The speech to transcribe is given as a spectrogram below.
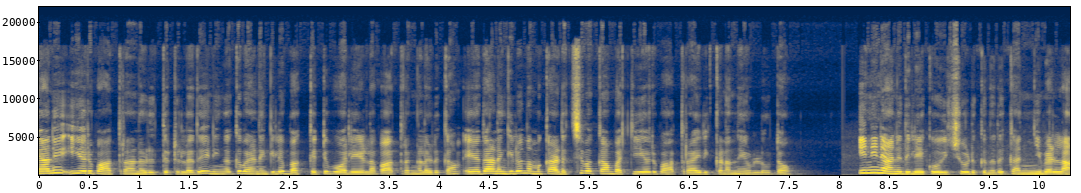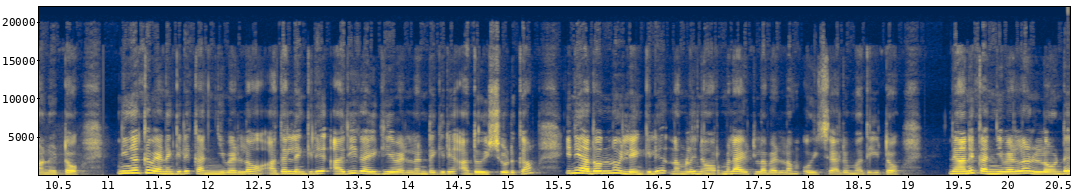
ഞാൻ ഈ ഒരു പാത്രമാണ് എടുത്തിട്ടുള്ളത്. നിങ്ങൾക്ക് വേണമെങ്കിൽ ബക്കറ്റ് പോലെയുള്ള പാത്രങ്ങൾ എടുക്കാം. ഏതാണെങ്കിലും നമുക്ക് അടച്ചു വെക്കാൻ പറ്റിയ ഒരു പാത്രമായിരിക്കണം എന്നേ ഉള്ളൂ കേട്ടോ ഇനി ഞാനിതിലേക്ക് ഒഴിച്ചു കൊടുക്കുന്നത് കഞ്ഞിവെള്ളമാണ് കേട്ടോ നിങ്ങൾക്ക് വേണമെങ്കിൽ കഞ്ഞിവെള്ളമോ അതല്ലെങ്കിൽ അരി കഴുകിയ വെള്ളം ഉണ്ടെങ്കിൽ അത് ഒഴിച്ചു കൊടുക്കാം. ഇനി അതൊന്നുമില്ലെങ്കിൽ നമ്മൾ നോർമലായിട്ടുള്ള വെള്ളം ഒഴിച്ചാലും മതി കേട്ടോ ഞാൻ കഞ്ഞിവെള്ളം ഉള്ളതുകൊണ്ട്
